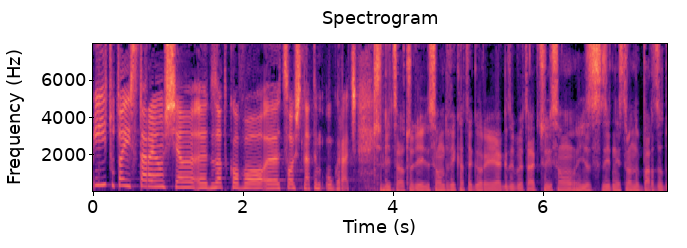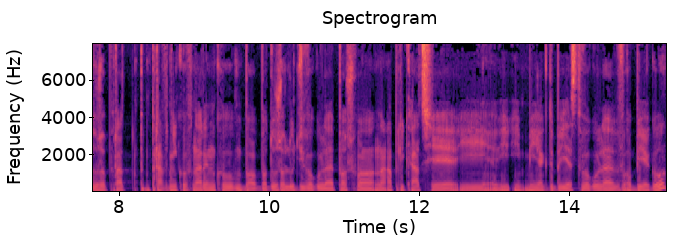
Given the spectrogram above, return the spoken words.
i tutaj starają się yy, dodatkowo yy, coś na tym ugrać. Czyli co? Czyli są dwie kategorie jak gdyby, tak? Czyli są, jest z jednej strony bardzo dużo pra prawników na rynku, bo, bo dużo ludzi w ogóle poszło na aplikacje i, i, i jak gdyby jest w ogóle w obiegu.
